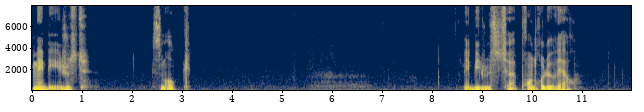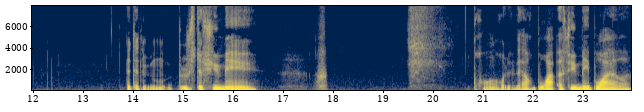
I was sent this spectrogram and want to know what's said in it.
Maybe just smoke maybe juste prendre le verre. Peut-être juste fumer. Prendre le verre, boire, euh, fumer, boire,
